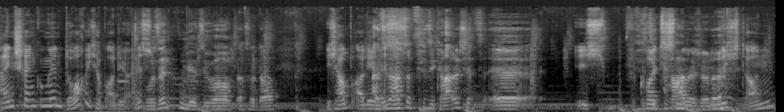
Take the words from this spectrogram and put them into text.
Einschränkungen. Doch, ich habe ADHS. Wo sind denn wir jetzt überhaupt? Achso, da. Ich habe ADHS. Also hast du physikalisch jetzt, äh, Ich kreuze es oder? nicht an,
